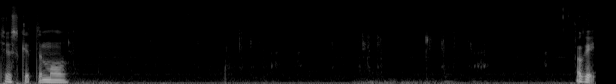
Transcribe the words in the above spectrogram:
Just get them all. Okay,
